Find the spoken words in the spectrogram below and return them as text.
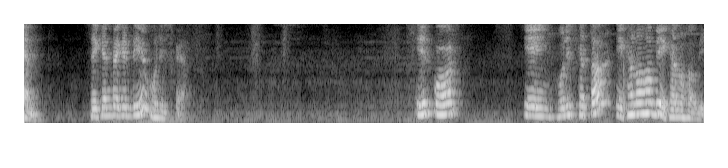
N second bracket দিয়ে হোল স্কোয়ার এরপর এই হোল এখানেও হবে এখানেও হবে।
